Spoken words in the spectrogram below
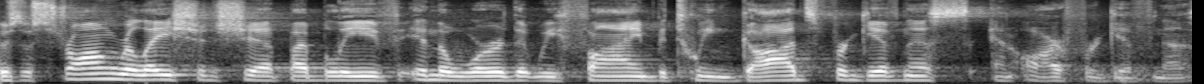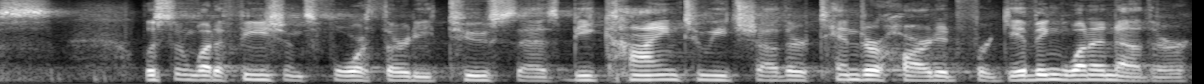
There's a strong relationship, I believe, in the word that we find between God's forgiveness and our forgiveness. Listen to what Ephesians 4:32 says, "Be kind to each other, tenderhearted, forgiving one another,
